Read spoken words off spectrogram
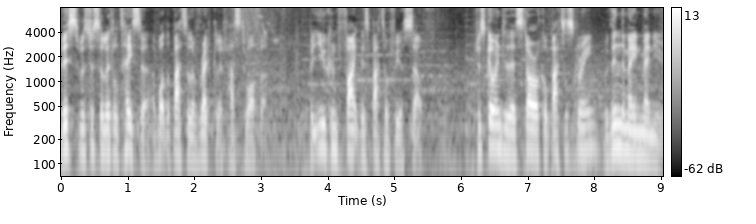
This was just a little taster of what the Battle of Redcliffe has to offer, but you can fight this battle for yourself. Just go into the historical battle screen within the main menu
